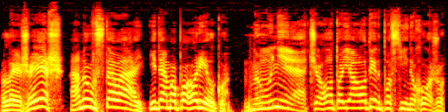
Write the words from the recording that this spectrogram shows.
Лежиш? Ану, вставай, ідемо по горілку. Ну ні, чого то я один постійно ходжу.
